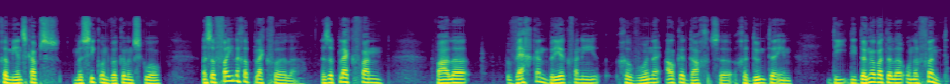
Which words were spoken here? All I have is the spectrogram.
gemeenskaps musiekontwikkelingsskool is 'n veilige plek vir hulle. Is 'n plek van waar hulle weg kan breek van die gewone elke dag se gedoente en die die dinge wat hulle ondervind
